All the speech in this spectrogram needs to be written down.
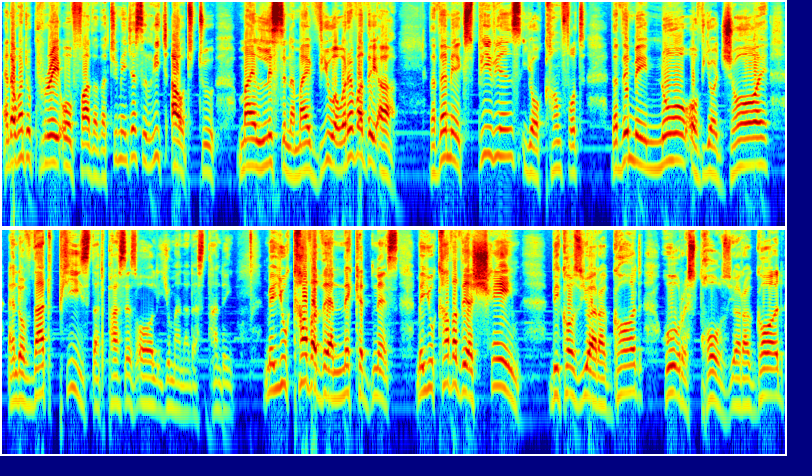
And I want to pray, oh Father, that you may just reach out to my listener, my viewer, wherever they are that they may experience your comfort, that they may know of your joy and of that peace that passes all human understanding. May you cover their nakedness. May you cover their shame because you are a God who restores. You are a God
